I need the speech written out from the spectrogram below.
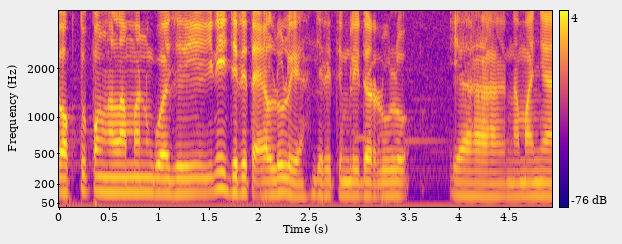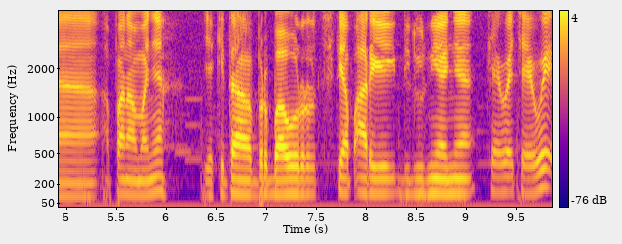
waktu pengalaman gua jadi ini jadi TL dulu ya jadi tim leader dulu. Ya namanya apa namanya? Ya kita berbaur setiap hari di dunianya cewek-cewek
